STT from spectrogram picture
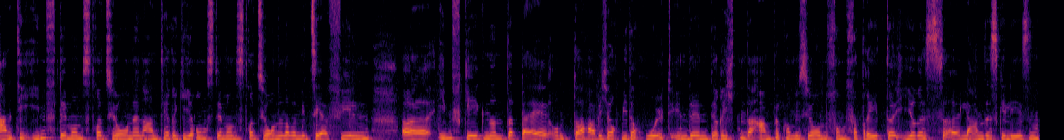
Anti-Impf-Demonstrationen, Anti-Regierungsdemonstrationen, aber mit sehr vielen äh, Impfgegnern dabei. Und da habe ich auch wiederholt in den Berichten der Ampelkommission vom Vertreter Ihres Landes gelesen,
